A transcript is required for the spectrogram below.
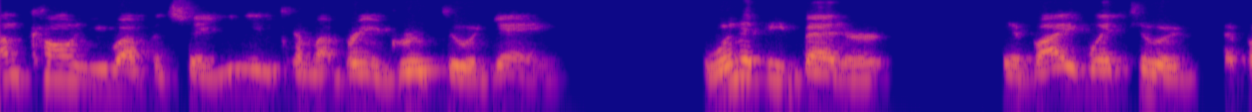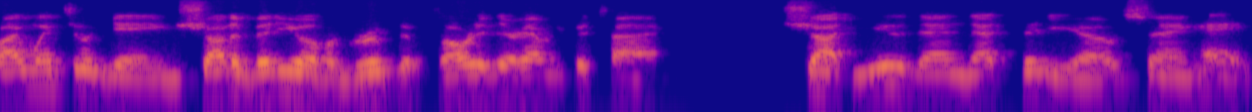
I'm calling you up and say you need to come out, bring a group to a game, wouldn't it be better if I went to a if I went to a game, shot a video of a group that was already there having a good time, shot you then that video saying, hey,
